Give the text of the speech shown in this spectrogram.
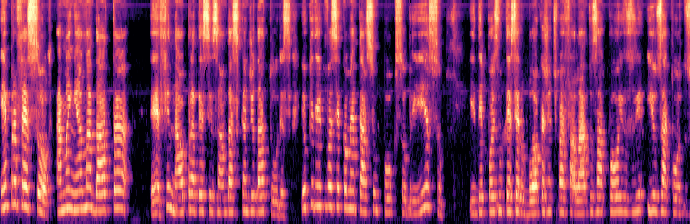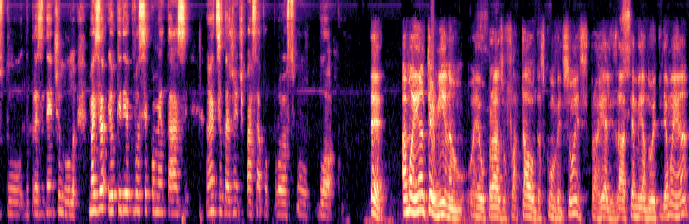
E, professor, amanhã é uma data é, final para a decisão das candidaturas. Eu queria que você comentasse um pouco sobre isso, e depois, no terceiro bloco, a gente vai falar dos apoios e, e os acordos do, do, presidente Lula. Mas eu, eu, queria que você comentasse antes da gente passar para o próximo bloco. É, amanhã termina é, o prazo fatal das convenções para realizar até meia-noite de amanhã.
